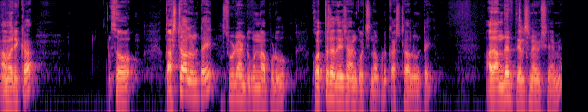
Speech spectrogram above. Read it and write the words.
అమెరికా. సో కష్టాలు ఉంటాయి స్టూడెంట్ ఉన్నప్పుడు కొత్తగా దేశానికి వచ్చినప్పుడు కష్టాలు ఉంటాయి అది అందరికి తెలిసిన విషయమే.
